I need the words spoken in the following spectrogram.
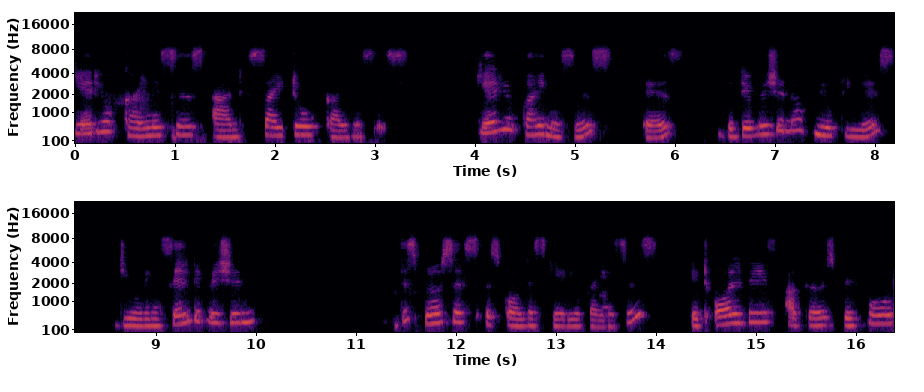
karyokinesis and cytokinesis? Karyokinesis is the division of nucleus during cell division. This process is called as karyokinesis. It always occurs before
